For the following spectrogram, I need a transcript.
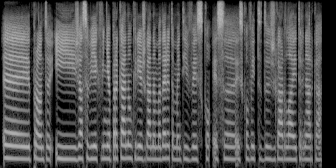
uh, pronto, e já sabia que vinha para cá, não queria jogar na Madeira, também tive esse, esse, esse convite de jogar lá e treinar cá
